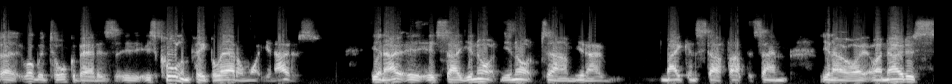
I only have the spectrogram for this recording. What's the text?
uh, what we talk about is is calling people out on what you notice. You know, it's uh, you're not you're not um, you know making stuff up. It's saying you know I, I notice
